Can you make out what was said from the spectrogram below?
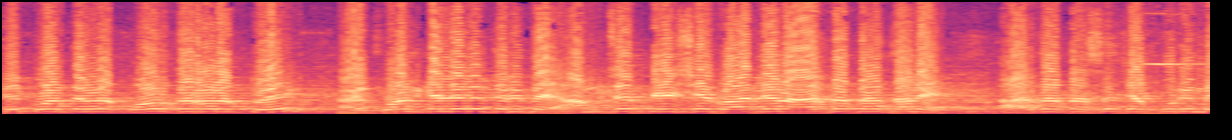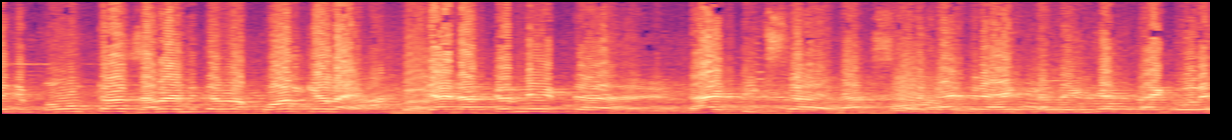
ते कोण त्यांना कॉल करावा लागतोय? कॉल केल्यानंतर नाही आमचं पेशंट वाढलेला अर्धा तास झाले. अर्धा तासाच्या पूर्वी म्हणजे पाऊन तास झाला मी त्यांना कॉल केलाय. त्या डॉक्टरने डायटिक्स काहीतरी आहेत त्याला इंजेक्ट काय कोणी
